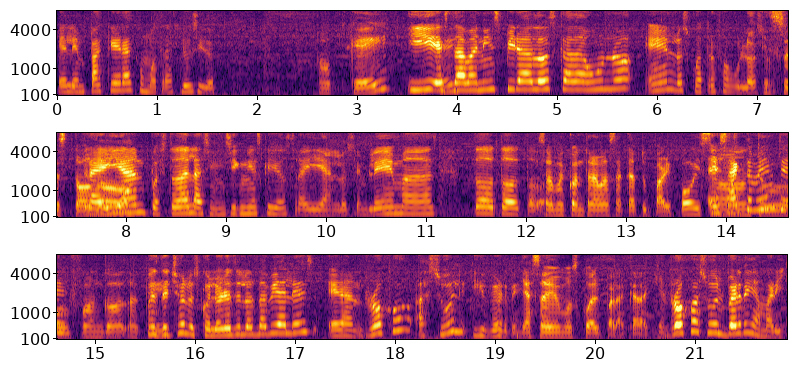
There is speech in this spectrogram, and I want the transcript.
El empaque era como translúcido. Ok. Y estaban inspirados cada uno en los cuatro fabulosos. Eso es todo. Traían pues todas las insignias que ellos traían, los emblemas, todo, todo, todo. O sea, me encontrabas acá tu Party Poison. Exactamente. Tu. Pues de hecho los colores de los labiales eran rojo, azul y verde. Ya sabemos cuál para cada quien. Rojo, azul, verde y amarillo.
